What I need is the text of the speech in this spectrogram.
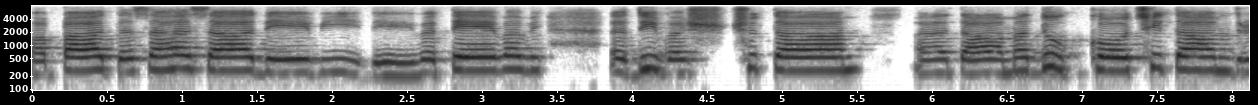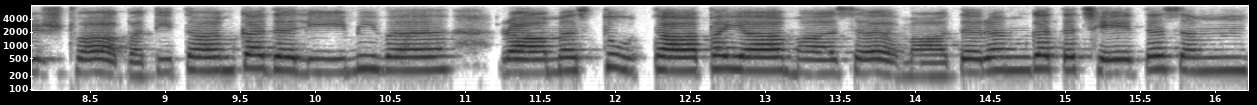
पपात सहसा देवी देवतेव दिवश्च्युतां तामदुःखोचितां दृष्ट्वा पतितां कदलीमिव, रामस्तुतापयामास मातरं गतचेतसम्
